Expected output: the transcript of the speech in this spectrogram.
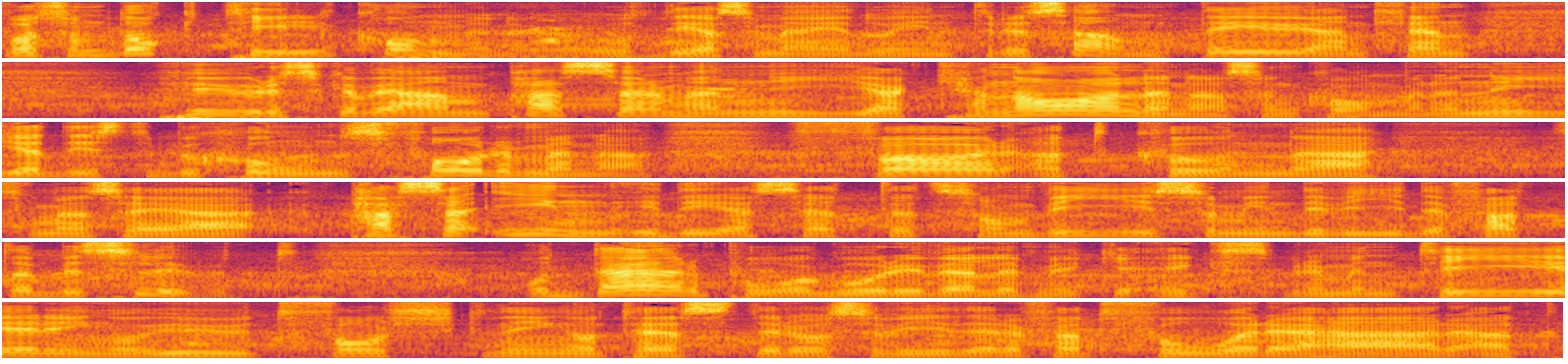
Vad som dock tillkommer nu och det som är då intressant det är ju egentligen hur ska vi anpassa de här nya kanalerna som kommer, de nya distributionsformerna för att kunna ska man säga, passa in i det sättet som vi som individer fattar beslut. Och där pågår det väldigt mycket experimentering och utforskning och tester och så vidare för att få det här att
